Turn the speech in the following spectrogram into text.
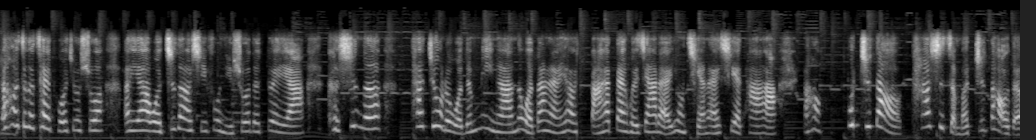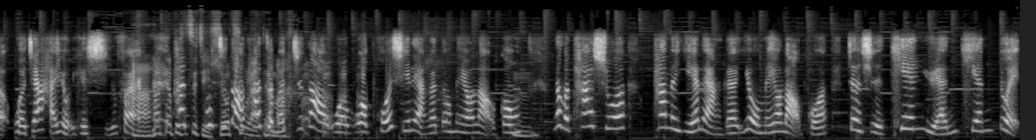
然后这个蔡婆就说：“哎呀，我知道媳妇你说的对呀，可是呢。”他救了我的命啊，那我当然要把他带回家来，用钱来谢他啊。然后不知道他是怎么知道的，我家还有一个媳妇儿，啊、他不知道他怎么知道我我婆媳两个都没有老公。嗯、那么他说。他们爷两个又没有老婆，正是天缘天对。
